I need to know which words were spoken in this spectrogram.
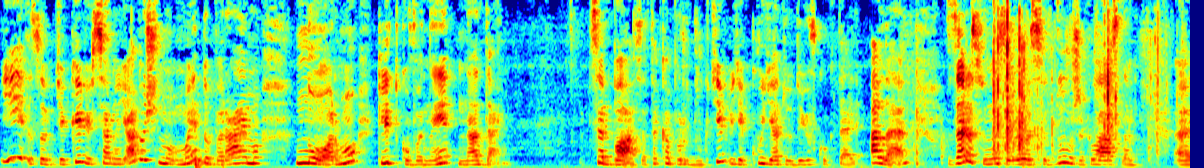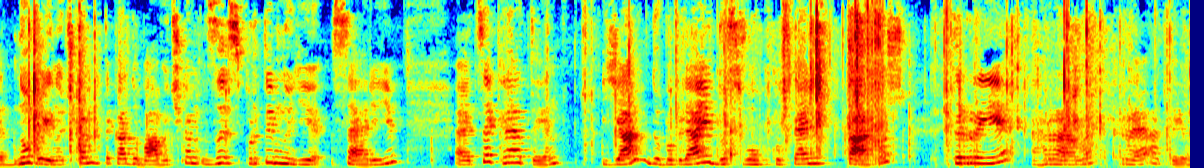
і завдяки вівсяно-яблучному ми добираємо норму клітковини на день. Це база така продуктів, яку я додаю в коктейль. Але зараз у нас з'явилася дуже класна е, новиночка, така добавочка з спортивної серії. Е, Це креатин. Я додаю до свого коктейлю також 3 грами креатину.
